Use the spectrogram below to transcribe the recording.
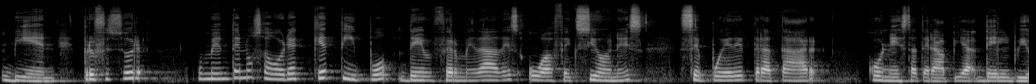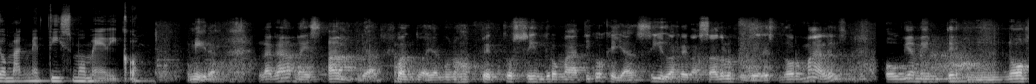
Bien, profesor, Coméntenos ahora qué tipo de enfermedades o afecciones se puede tratar con esta terapia del biomagnetismo médico. Mira, la gama es amplia cuando hay algunos aspectos sindromáticos que ya han sido rebasados los niveles normales. Obviamente no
